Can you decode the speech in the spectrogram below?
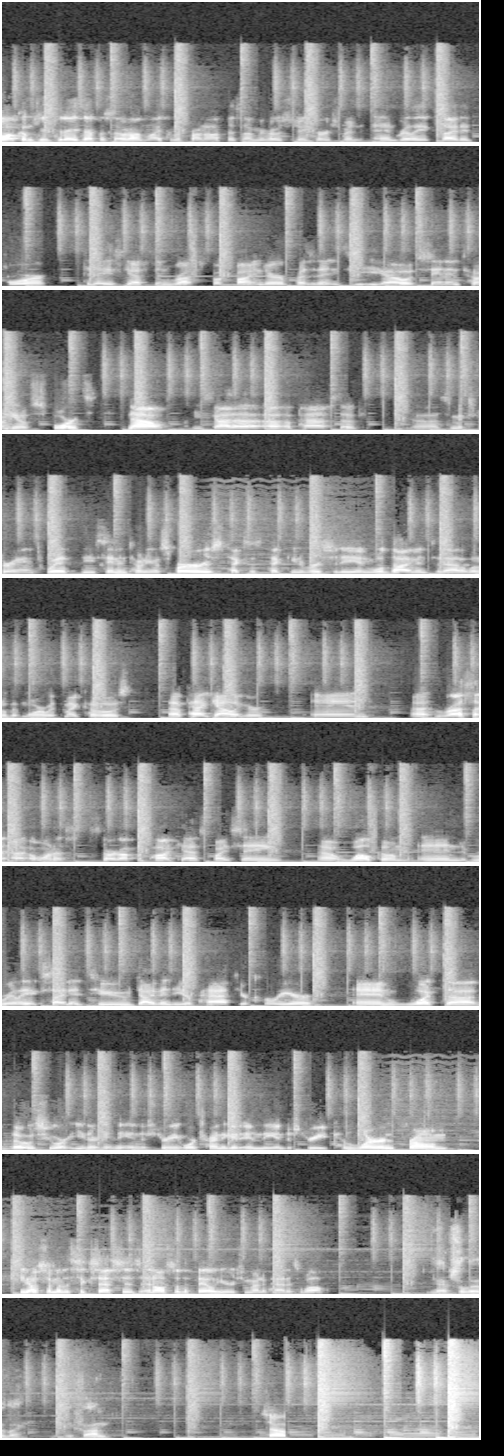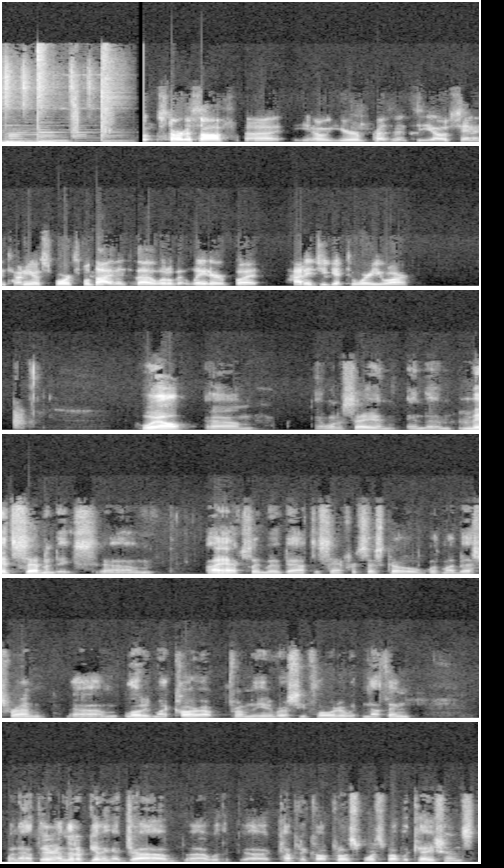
Welcome to today's episode on Life in the Front Office. I'm your host, Jake Hirschman, and really excited for today's guest and Russ Bookbinder, President and CEO of San Antonio Sports. Now, he's got a, a past of uh, some experience with the San Antonio Spurs, Texas Tech University, and we'll dive into that a little bit more with my co host, uh, Pat Gallagher. And uh, Russ, I, I want to start off the podcast by saying, uh, welcome and really excited to dive into your path, your career, and what uh, those who are either in the industry or trying to get in the industry can learn from, you know, some of the successes and also the failures you might have had as well. Yeah, absolutely, It'd be fun. So, start us off. Uh, you know, you're president CEO of San Antonio Sports. We'll dive into that a little bit later, but how did you get to where you are? Well, um, I want to say in, in the mid 70s, um, I actually moved out to San Francisco with my best friend, um, loaded my car up from the University of Florida with nothing, went out there, ended up getting a job uh, with a, a, company called Pro Sports Publications,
